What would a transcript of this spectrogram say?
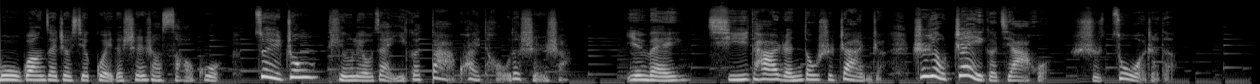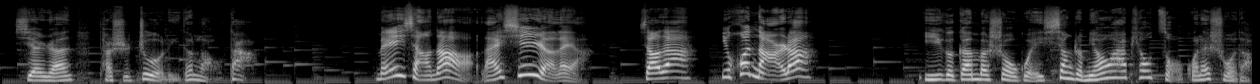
目光在这些鬼的身上扫过，最终停留在一个大块头的身上，因为其他人都是站着，只有这个家伙是坐着的。显然他是这里的老大。没想到来新人了呀，小子，你混哪儿的？一个干巴瘦鬼向着苗阿飘走过来说道。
